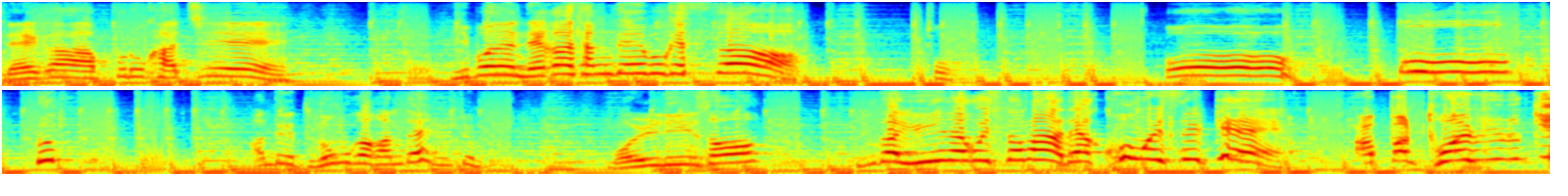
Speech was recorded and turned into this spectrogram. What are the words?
내가 앞으로 가지. 이번엔 내가 상대해 보겠어. 오, 오, 오, 오, 흡. 안 되겠다. 너무 강한데? 좀 멀리서 누가 유인하고 있어봐. 내가 콩을 쓸게. 아빠 도와줄게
